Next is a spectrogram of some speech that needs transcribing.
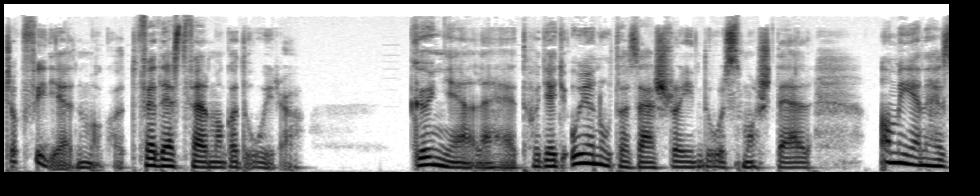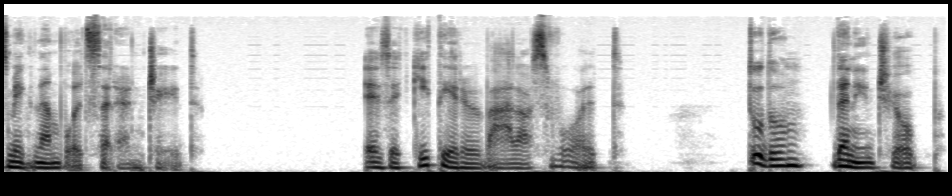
Csak figyeld magad, fedezd fel magad újra. Könnyen lehet, hogy egy olyan utazásra indulsz most el, amilyenhez még nem volt szerencséd. Ez egy kitérő válasz volt. Tudom, de nincs jobb.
